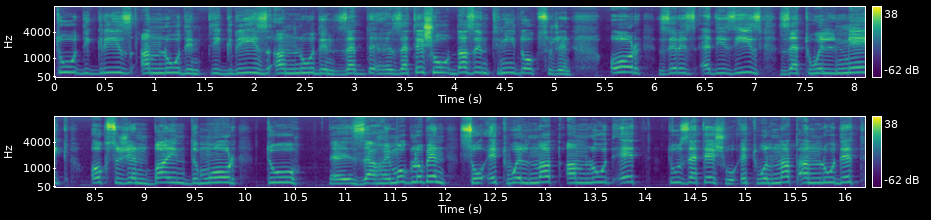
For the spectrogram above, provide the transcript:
two degrees unloading. Degrees unloading. That the, tissue doesn't need oxygen or there is a disease that will make oxygen bind more to uh, the hemoglobin so it will not unload it to the tissue. It will not unload it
